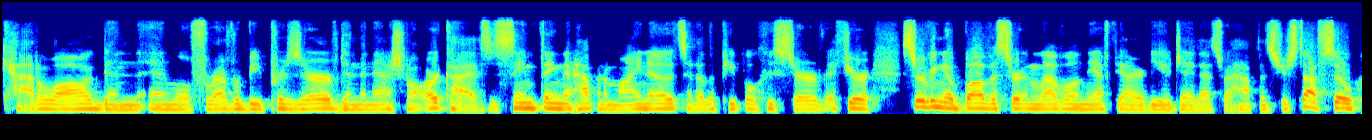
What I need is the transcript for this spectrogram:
cataloged and, and will forever be preserved in the National Archives. The same thing that happened to my notes and other people who serve. If you're serving above a certain level in the FBI or DOJ, that's what happens to your stuff. So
